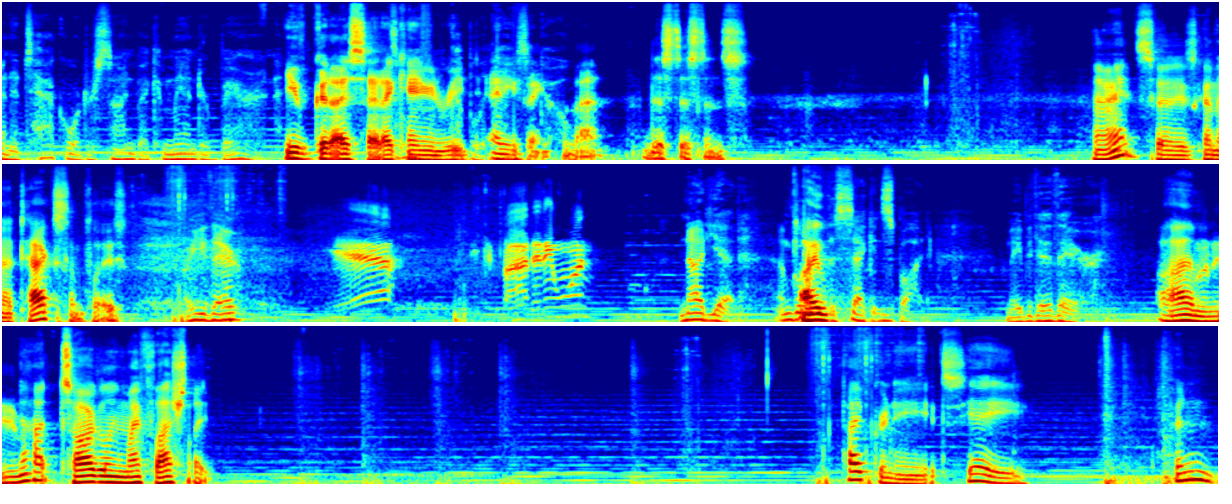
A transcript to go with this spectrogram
An attack order signed by Commander Baron. You have good eyesight. I can't even read couple of days anything from that this distance. All right, so he's gonna attack someplace. Are you there? Yeah? Did you find anyone? Not yet. I'm going I- to the second spot. Maybe they're there. I'm not toggling my flashlight. Pipe grenades, yay! Open.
